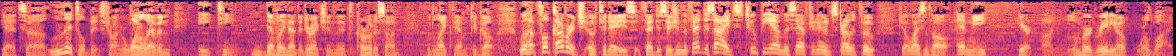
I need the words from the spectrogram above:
gets a little bit stronger, 111.18. Definitely not the direction that Kuroda-san would like them to go. We'll have full coverage of today's Fed decision. The Fed decides 2 p.m. this afternoon. Scarlett Fu, Joe Weisenthal, and me here on Bloomberg Radio Worldwide.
